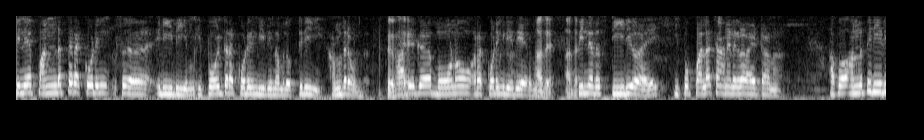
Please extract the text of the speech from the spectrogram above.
പിന്നെ പണ്ടത്തെ റെക്കോർഡിംഗ് രീതിയും ഇപ്പോഴത്തെ റെക്കോർഡിംഗ് രീതിയും തമ്മിൽ ഒത്തിരി അന്തരമുണ്ട്. ആദ്യമൊക്കെ മോണോ റെക്കോർഡിംഗ് രീതിയായിരുന്നു. പിന്നെ അത് സ്റ്റീരിയോ ആയി. ഇപ്പോൾ പല ചാനലുകളായിട്ടാണ്. അപ്പോൾ അന്നത്തെ രീതി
